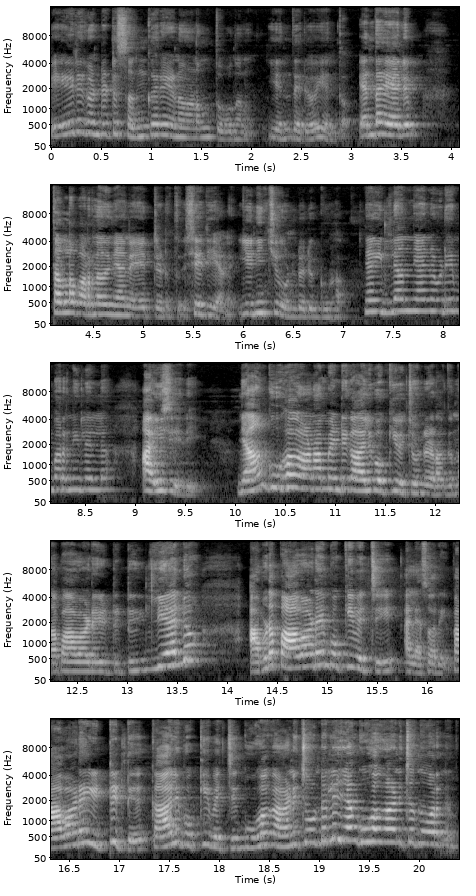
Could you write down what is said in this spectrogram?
പേര് കണ്ടിട്ട് സങ്കരയണമാണെന്ന് തോന്നണം എന്തരോ എന്തോ. എന്തായാലും തള്ള പറഞ്ഞത് ഞാൻ ഏറ്റെടുത്തു. ശരിയാണ്. എനിച്ചുകൊണ്ടൊരു ഗുഹ. ഞാൻ ഇല്ലാന്ന് ഞാൻ എവിടെയും പറഞ്ഞില്ലല്ലോ. ആയി ശരി. ഞാൻ ഗുഹ കാണാൻ വേണ്ടി കാൽ പൊക്കി വെച്ചുകൊണ്ട് കിടക്കുന്ന. പാവാട ഇട്ടിട്ട്. ഇല്ലല്ലോ അവിടെ പാവാടയും പൊക്കി വെച്ച് അല്ല സോറി പാവാടയും ഇട്ടിട്ട് കാൽ പൊക്കി വെച്ച് ഗുഹ കാണിച്ചുകൊണ്ടല്ലേ ഞാൻ ഗുഹ കാണിച്ചെന്ന് പറഞ്ഞത്.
